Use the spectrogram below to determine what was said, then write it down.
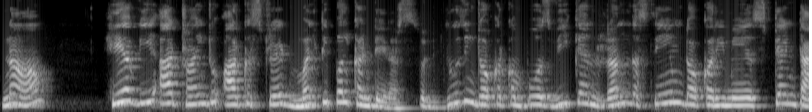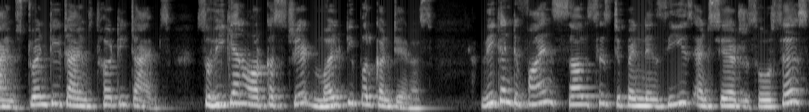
now here we are trying to orchestrate multiple containers. So using Docker Compose, we can run the same Docker image 10 times, 20 times, 30 times. So we can orchestrate multiple containers. We can define services dependencies and shared resources,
